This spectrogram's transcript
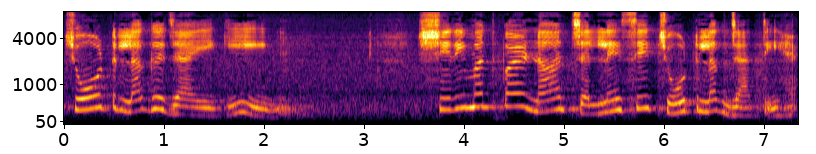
चोट लग जाएगी। श्रीमत पर न चलने से चोट लग जाती है।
